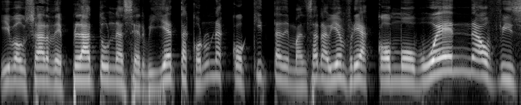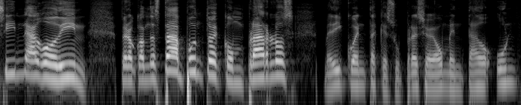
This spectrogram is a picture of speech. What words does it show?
Iba a usar de plato una servilleta con una coquita de manzana bien fría como buena oficina Godín. Pero cuando estaba a punto de comprarlos, me di cuenta que su precio había aumentado un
